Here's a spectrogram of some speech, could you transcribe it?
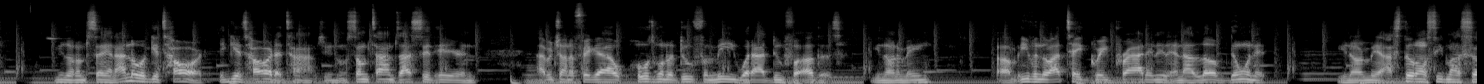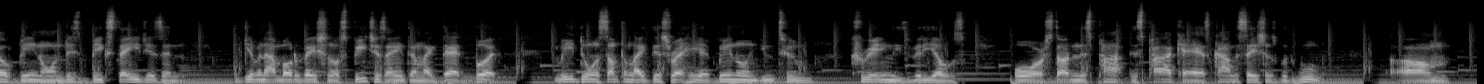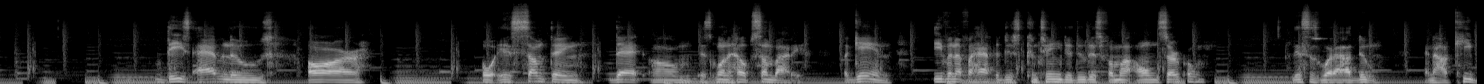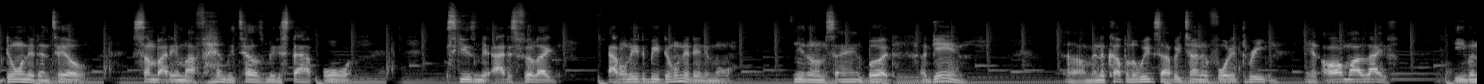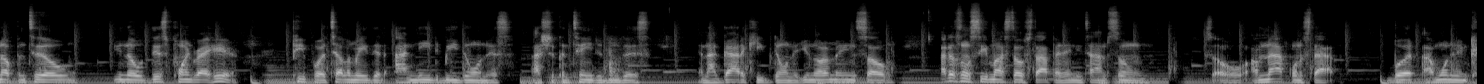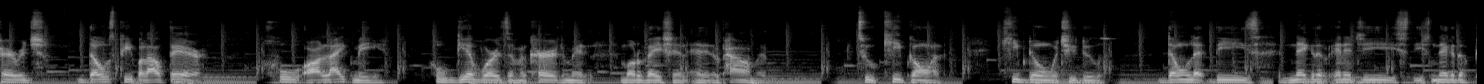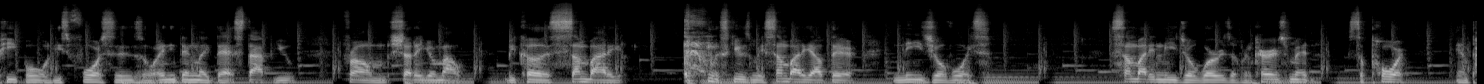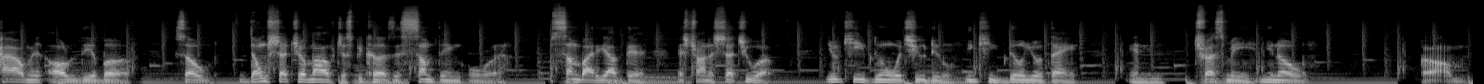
You know what I'm saying? I know it gets hard. It gets hard at times. You know, sometimes I sit here and I be trying to figure out who's gonna do for me what I do for others. You know what I mean? Um, even though I take great pride in it and I love doing it, you know what I mean? I still don't see myself being on these big stages and giving out motivational speeches or anything like that. But me doing something like this right here, being on YouTube, creating these videos, or starting this pop this podcast, conversations with Woo. Um, these avenues are or is something that um, is going to help somebody. Again, even if I have to just continue to do this for my own circle, this is what I'll do. And I'll keep doing it until somebody in my family tells me to stop, or, excuse me, I just feel like I don't need to be doing it anymore. You know what I'm saying? But again, um, in a couple of weeks, I'll be turning 43. in all my life, even up until, you know, this point right here, people are telling me that I need to be doing this. I should continue to do this. And I got to keep doing it. You know what I mean? So, I just don't see myself stopping anytime soon. So I'm not to stop. But I want to encourage those people out there who are like me, who give words of encouragement, motivation, and empowerment to keep going, keep doing what you do. Don't let these negative energies, these negative people, or these forces, or anything like that stop you from shutting your mouth because somebody, excuse me, somebody out there needs your voice. Somebody needs your words of encouragement, support, empowerment, all of the above. So don't shut your mouth just because it's something or somebody out there that's trying to shut you up. You keep doing what you do. You keep doing your thing. And trust me, you know, um,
